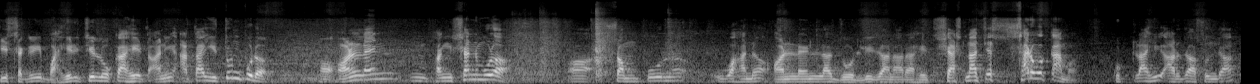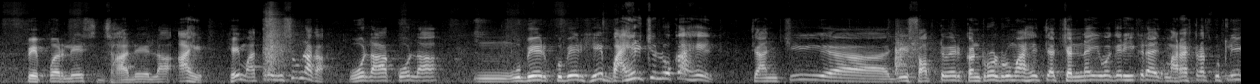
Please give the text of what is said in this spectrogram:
ही सगळी बाहेरची लोक आहेत. आणि आता इथून पुढं ऑनलाईन फंक्शनमुळं संपूर्ण वाहनं ऑनलाईनला जोडली जाणार आहेत. शासनाचे सर्व कामं कुठलाही अर्ज असून द्या पेपरलेस झालेला आहे. हे मात्र विसरू नका. ओला कोला उबेर कुबेर हे बाहेरची लोक आहेत. त्यांची जी सॉफ्टवेअर कंट्रोल रूम आहेत त्या चेन्नई वगैरे इकडे आहेत. महाराष्ट्रात कुठली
